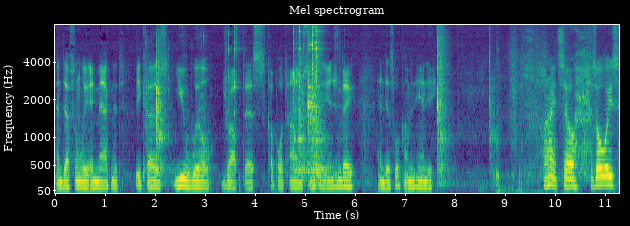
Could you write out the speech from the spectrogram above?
and definitely a magnet because you will drop this a couple of times into the engine bay and this will come in handy. Alright, so as always,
